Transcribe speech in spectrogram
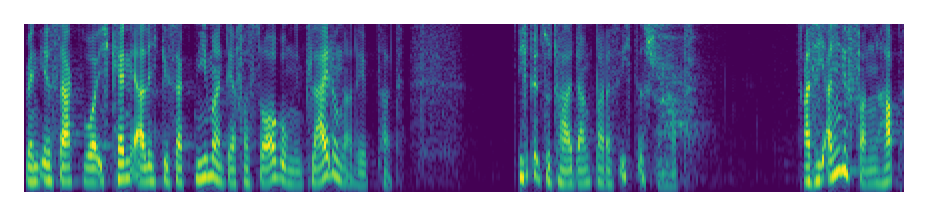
wenn ihr sagt, boah, ich kenne ehrlich gesagt niemanden, der Versorgung in Kleidung erlebt hat. Ich bin total dankbar, dass ich das schon habe. Als ich angefangen habe,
